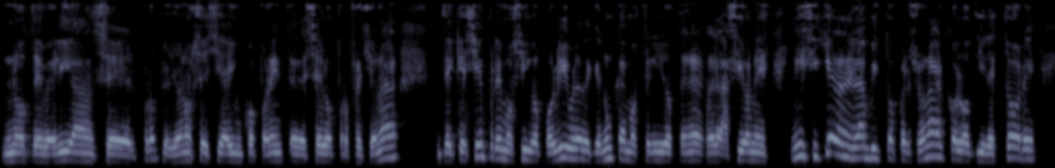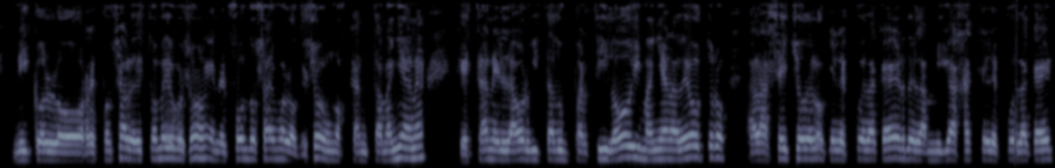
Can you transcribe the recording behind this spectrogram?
no deberían ser propios. Yo no sé si hay un componente de celo profesional, de que siempre hemos sido por de que nunca hemos tenido tener relaciones, ni siquiera en el ámbito personal, con los directores, ni con los responsables de estos medios, que son, en el fondo sabemos lo que son, unos cantamañanas que están en la órbita de un partido hoy, mañana de otro, al acecho de lo que les pueda caer, de las migajas que les pueda caer,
